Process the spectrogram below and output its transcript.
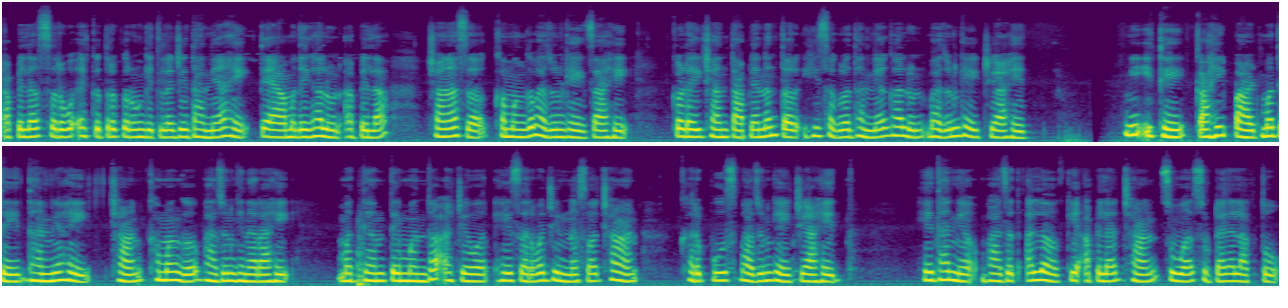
आपल्याला सर्व एकत्र करून घेतलेलं जे धान्य आहे ते यामध्ये घालून आपल्याला छान असं खमंग भाजून घ्यायचं आहे. कढई छान तापल्यानंतर ही सगळं धान्य घालून भाजून घ्यायची आहेत. मी इथे काही पार्टमध्ये धान्य हे छान खमंग भाजून घेणार आहे. मध्यम ते मंद आचेवर हे सर्व जिन्नस छान खरपूस भाजून घ्यायचे आहेत. हे धान्य भाजत आलं की आपल्याला छान सुवास सुटायला लागतो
